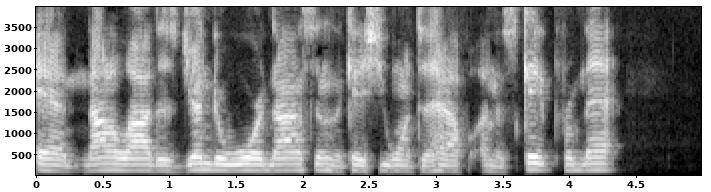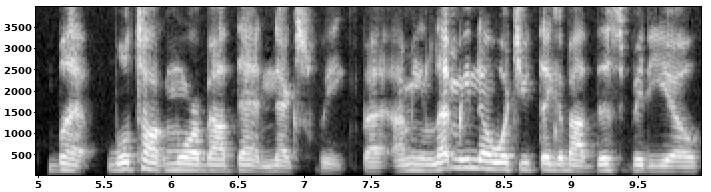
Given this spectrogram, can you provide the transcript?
and not a lot of this gender war nonsense in case you want to have an escape from that. But we'll talk more about that next week. But I mean, let me know what you think about this video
